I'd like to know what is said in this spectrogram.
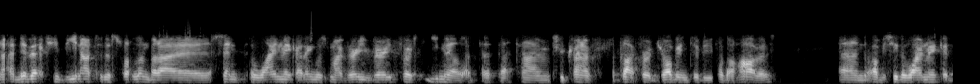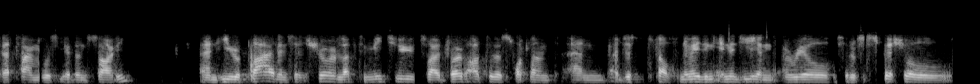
I'd never actually been out to the Swartland, but I sent the winemaker, I think it was my very, very first email at that, that time to kind of apply for a job interview for the harvest. And obviously the winemaker at that time was Eben Sadie. And he replied and said, Sure, love to meet you. So I drove out to the Swartland and I just felt an amazing energy and a real sort of special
